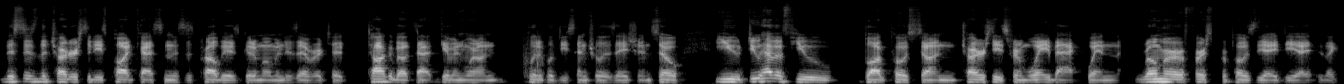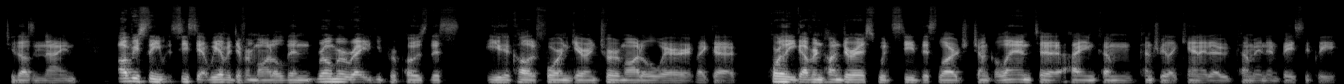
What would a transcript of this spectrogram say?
This is the Charter Cities podcast, and this is probably as good a moment as ever to talk about that, given we're on political decentralization. So, you do have a few blog posts on charter cities from way back when Romer first proposed the idea, like 2009. Obviously, CCI, we have a different model than Romer, right? He proposed this, you could call it a foreign guarantor model, where like a poorly governed Honduras would cede this large chunk of land to a high income country like Canada would come in and basically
